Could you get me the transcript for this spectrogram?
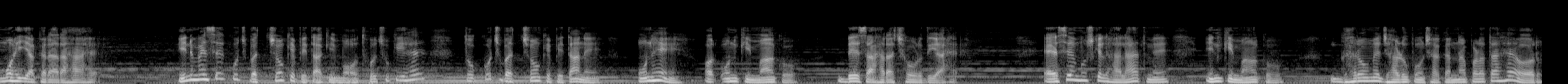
मुहैया करा रहा है। इनमें से कुछ बच्चों के पिता की मौत हो चुकी है तो कुछ बच्चों के पिता ने उन्हें और उनकी माँ को बेसहारा छोड़ दिया है। ऐसे मुश्किल हालात में इनकी माँ को घरों में झाड़ू पोछा करना पड़ता है और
